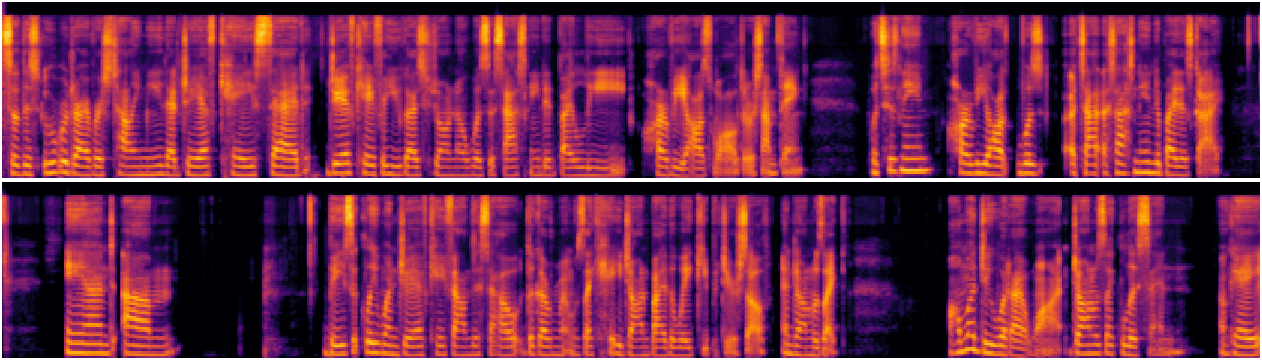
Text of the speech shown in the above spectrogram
so this Uber driver is telling me that JFK said JFK for you guys who don't know was assassinated by Lee Harvey Oswald or something. What's his name? Harvey o- was atta- assassinated by this guy. And um basically when JFK found this out, the government was like, "Hey John, by the way, keep it to yourself." And John was like, "I'm going to do what I want." John was like, "Listen, okay,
